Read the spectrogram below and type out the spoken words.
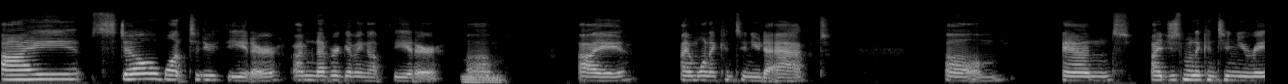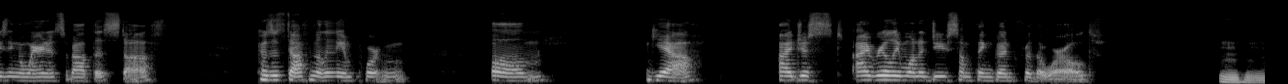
I still want to do theater. I'm never giving up theater. Um, I I want to continue to act. Um, and I just want to continue raising awareness about this stuff because it's definitely important. Um, yeah, I just I really want to do something good for the world. Hmm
